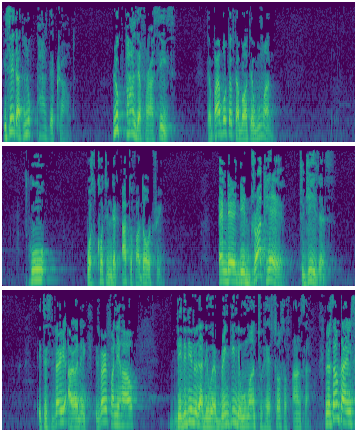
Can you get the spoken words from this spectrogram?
He says that look past the crowd. Look past the Pharisees. The Bible talks about a woman who was caught in the act of adultery. And they, they drag her to Jesus. It is very ironic. It's very funny how they didn't know that they were bringing the woman to her source of answer. You know, sometimes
